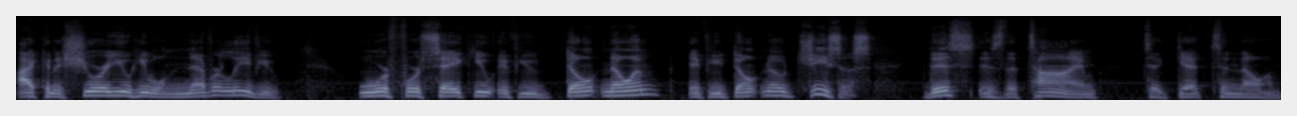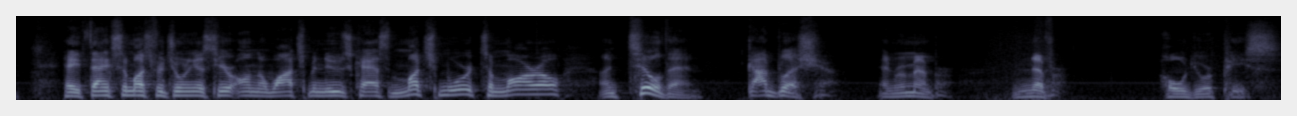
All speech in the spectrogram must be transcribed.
I can assure you he will never leave you or forsake you if you don't know him, if you don't know Jesus. This is the time to get to know him. Hey, thanks so much for joining us here on the Watchman Newscast. Much more tomorrow. Until then, God bless you. And remember, never hold your peace.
